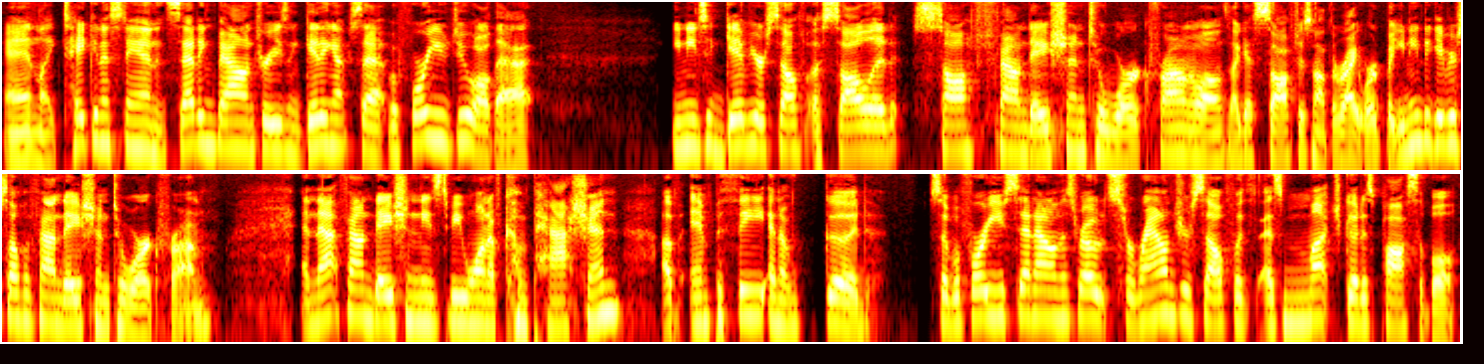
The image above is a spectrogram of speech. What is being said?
and like taking a stand and setting boundaries and getting upset, before you do all that, you need to give yourself a solid, soft foundation to work from. Well, I guess soft is not the right word, but you need to give yourself a foundation to work from. And that foundation needs to be one of compassion, of empathy, and of good. So before you set out on this road, surround yourself with as much good as possible.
